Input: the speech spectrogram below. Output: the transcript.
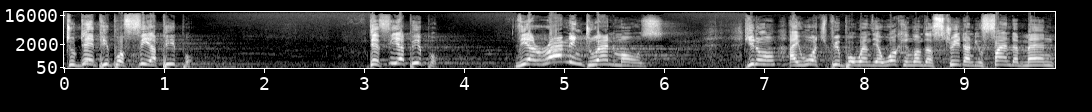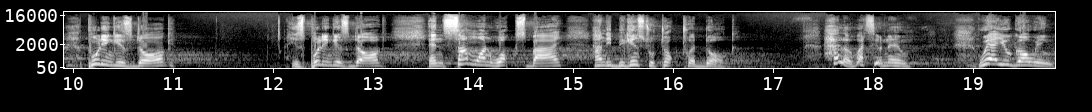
Today, people fear people. They fear people. They are running to animals. You know, I watch people when they're walking on the street and you find a man pulling his dog. He's pulling his dog, and someone walks by and he begins to talk to a dog. Hello, what's your name? Where are you going?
